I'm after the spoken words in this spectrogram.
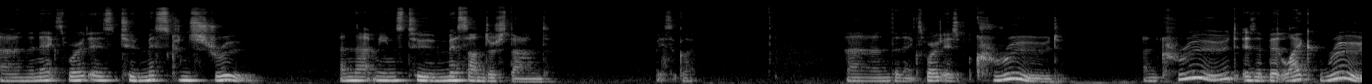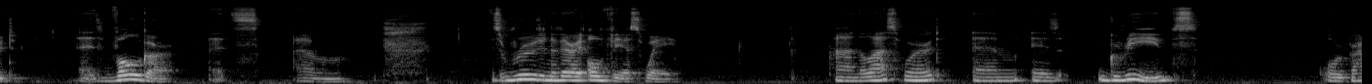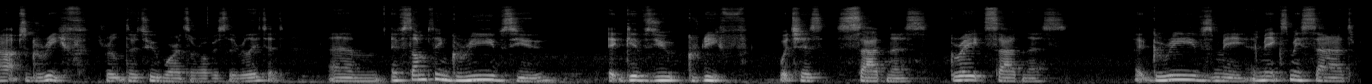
And the next word is to misconstrue, and that means to misunderstand, basically. And the next word is crude. And crude is a bit like rude. It's vulgar. It's um, it's rude in a very obvious way. And the last word um, is grieves, or perhaps grief. The two words are obviously related. Um, if something grieves you, it gives you grief, which is sadness, great sadness. It grieves me, it makes me sad.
